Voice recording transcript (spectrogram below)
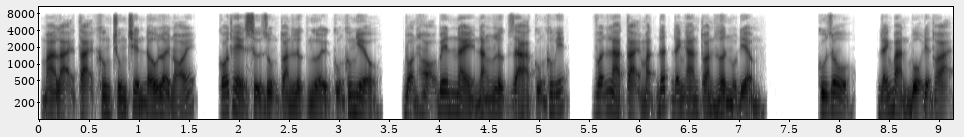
mà lại tại không trung chiến đấu lời nói, có thể sử dụng toàn lực người cũng không nhiều, bọn họ bên này năng lực giả cũng không ít vẫn là tại mặt đất đánh an toàn hơn một điểm. Cụ dô đánh bản bộ điện thoại.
